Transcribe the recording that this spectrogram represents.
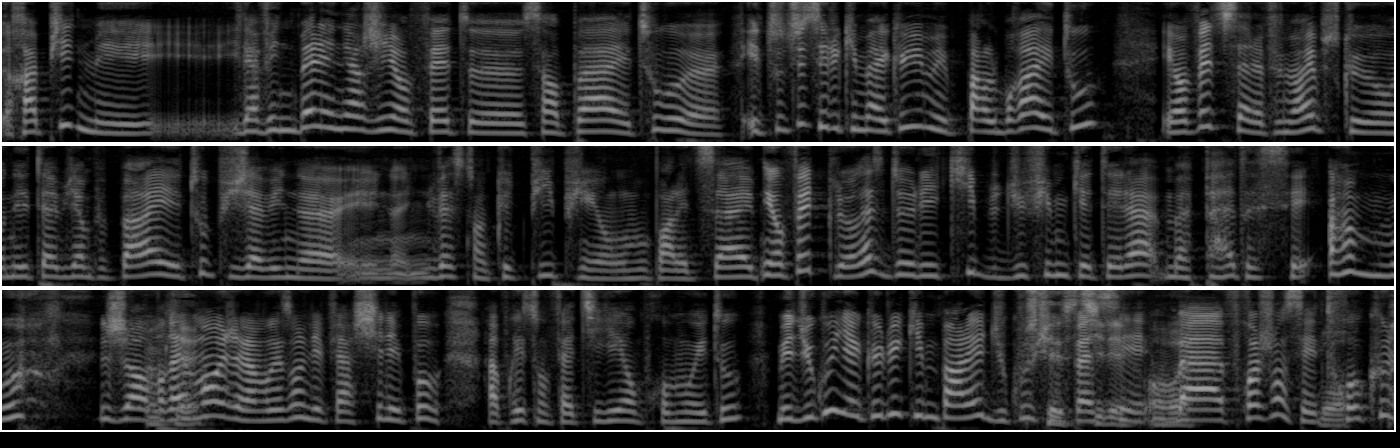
rapide, mais il avait une belle énergie en fait, euh, sympa et tout. euh. Et tout de suite, c'est lui qui m'a accueilli, mais par le bras et tout. Et en fait, ça l'a fait marrer parce qu'on était habillés un peu pareil et tout. Puis j'avais une, une, une veste en queue de pipe, puis on me parlait de ça. Et en fait, le reste de l'équipe du film qui était là m'a pas adressé un mot. Genre vraiment, j'ai l'impression de les faire chier les pauvres. Après, ils sont fatigués en promo et tout. Mais du coup, il y a que lui qui me parlait. Du coup, je en vrai. Bah, franchement, c'est Bon. trop cool.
